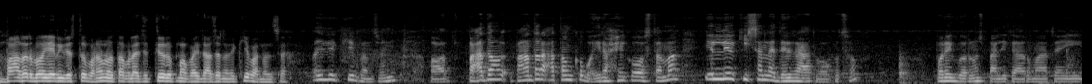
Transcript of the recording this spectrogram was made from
बाँदर वैज्ञानिक जस्तो भनौँ न तपाईँलाई चाहिँ त्यो रूपमा भइरहेको छ भने के भन्नुहुन्छ? अहिले के भन्छ नि बाँदर बाँदर आतङ्क भइराखेको अवस्थामा यसले किसानलाई धेरै राहत भएको छ। प्रयोग गर्नुहोस् पालिकाहरूमा चाहिँ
